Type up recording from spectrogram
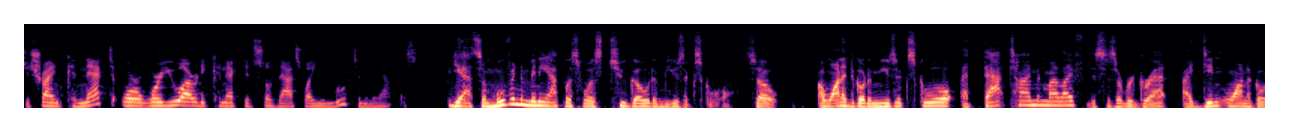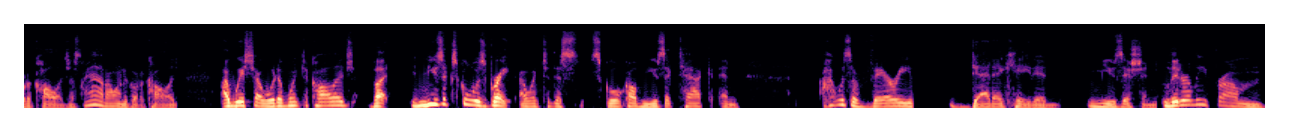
to try and connect, or were you already connected? So that's why you moved to Minneapolis? Yeah, so moving to Minneapolis was to go to music school. So I wanted to go to music school at that time in my life. This is a regret. I didn't want to go to college. I was like, ah, I don't want to go to college. I wish I would have went to college, but music school was great. I went to this school called Music Tech and I was a very dedicated musician. Literally from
